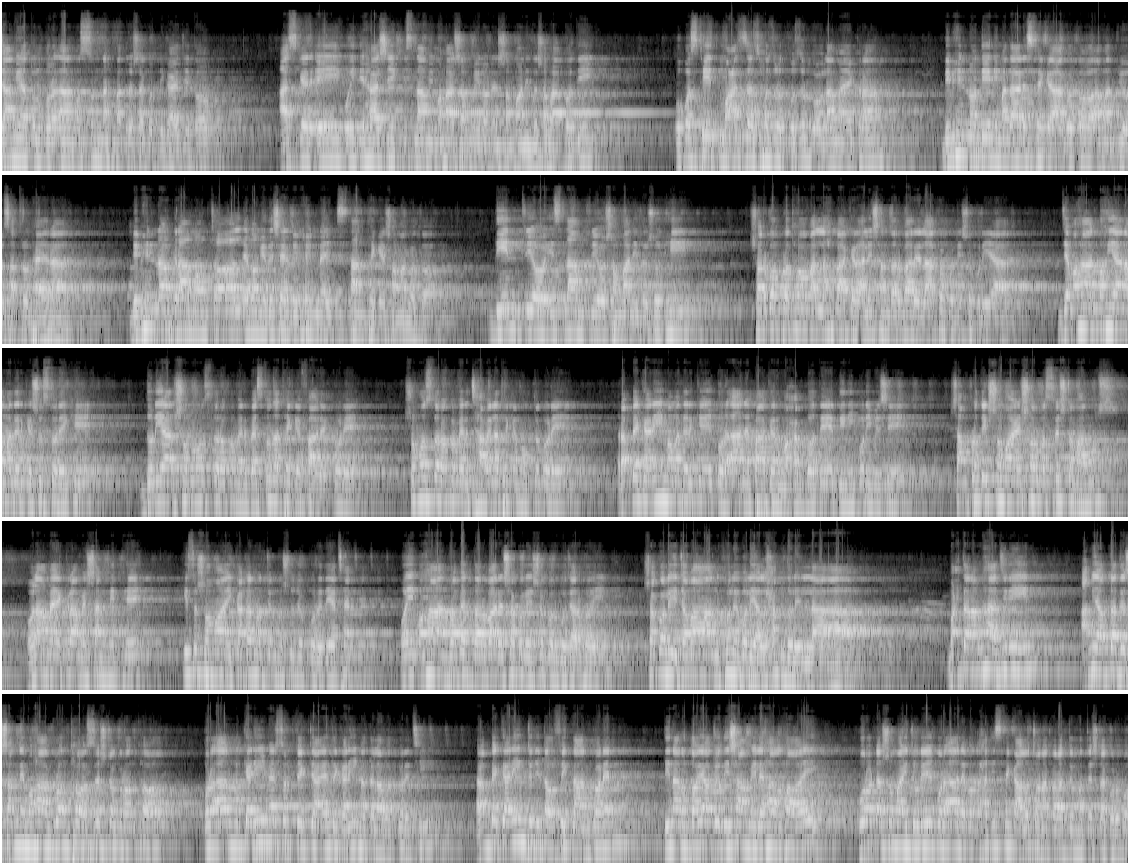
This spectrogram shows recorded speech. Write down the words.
জামিয়াতুল কোরআন সুন্নাহ মাদ্রাসা কর্তৃক আয়োজিত আজকের এই ঐতিহাসিক ইসলামী মহাসম্মেলনের সম্মানিত সভাপতি উপস্থিত মুআজ্জাজ হজরত বুজুর্গ ওলামা একরাম, বিভিন্ন দিন মাদারিস থেকে আগত আমার প্রিয় ছাত্র ভাইয়েরা, বিভিন্ন গ্রাম অঞ্চল এবং এদেশের বিভিন্ন স্থান থেকে সমাগত। দিন প্রিয় ইসলাম প্রিয় সম্মানিত সুধী সর্বপ্রথম আল্লাহ পাকের আলিশান দরবারে লাখো কোটি শুক্রিয়া। যে মহান মহিয়ান আমাদেরকে সুস্থ রেখে দুনিয়ার সমস্ত রকমের ব্যস্ততা থেকে ফারেক করে, সমস্ত রকমের ঝামেলা থেকে মুক্ত করে, রব্বে কারিম আমাদেরকে কোরআন পাকের মহাব্বতে, দিনী পরিবেশে, সাম্প্রতিক সময়ে সর্বশ্রেষ্ঠ মানুষ ওলামা একরামের সান্নিধ্যে কিছু সময় কাটানোর জন্য সুযোগ করে দিয়েছেন। ওই মহান রবের দরবারে সকলে শুকর গুজার হই। সকলেই জবান খুলে বলি, আলহামদুলিল্লাহ। মাহতারাম হাজিরিন, আমি আপনাদের সামনে মহাগ্রন্থ, শ্রেষ্ঠ গ্রন্থ কোরআন করিমের ছোট্ট একটি আয়াতে কারিমা তেলাবত করেছি। রব্বে করিম যদি তৌফিক দান করেন, তিনার দয়া যদি সামিলে হাল হয়, পুরোটা সময় জুড়ে কোরআন এবং হাদিস থেকে আলোচনা করার জন্য চেষ্টা করব।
